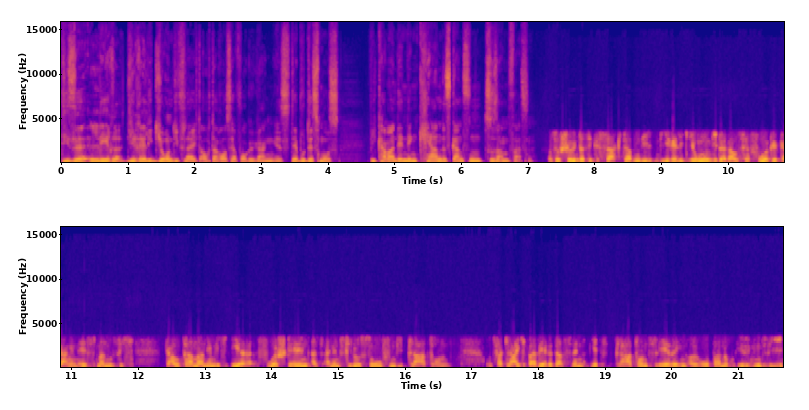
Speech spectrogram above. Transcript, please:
Diese Lehre, die Religion, die vielleicht auch daraus hervorgegangen ist, der Buddhismus, wie kann man denn den Kern des Ganzen zusammenfassen? Also schön, dass Sie gesagt haben, die, die Religion, die daraus hervorgegangen ist, man muss sich Gautama nämlich eher vorstellen als einen Philosophen wie Platon. Und vergleichbar wäre das, wenn jetzt Platons Lehre in Europa noch irgendwie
